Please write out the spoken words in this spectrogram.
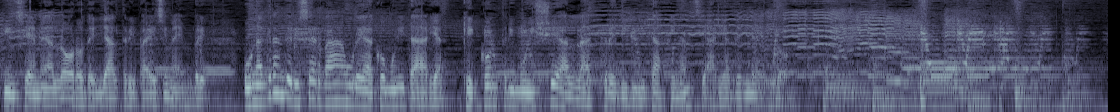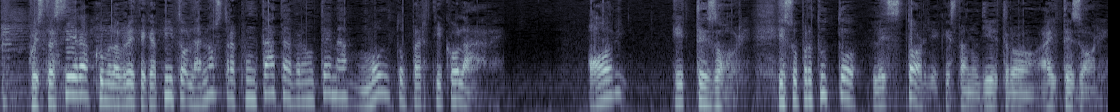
insieme all'oro degli altri Paesi membri, una grande riserva aurea comunitaria che contribuisce alla credibilità finanziaria dell'euro. Questa sera, come l'avrete capito, la nostra puntata avrà un tema molto particolare. Ori e tesori e soprattutto le storie che stanno dietro ai tesori.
